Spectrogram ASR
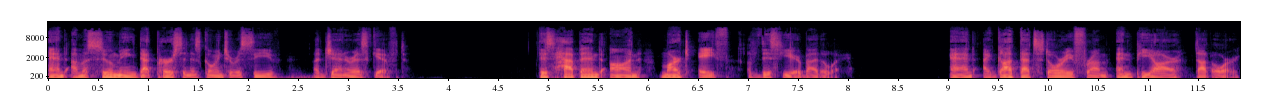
And I'm assuming that person is going to receive a generous gift. This happened on March 8th of this year, by the way. And I got that story from npr.org.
